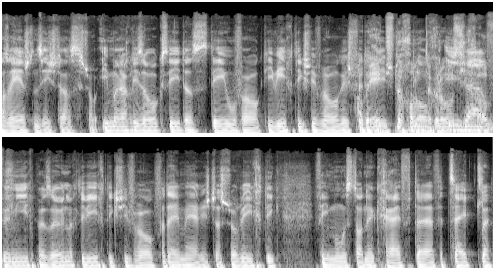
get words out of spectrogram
Also erstens ist das schon immer ein bisschen so gewesen, dass die EU-Frage die wichtigste Frage ist für Aber den Christoph Bloch. Ist auch für mich persönlich die wichtigste Frage. Von dem her ist das schon richtig. Ich finde, man muss da nicht Kräfte verzetteln.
